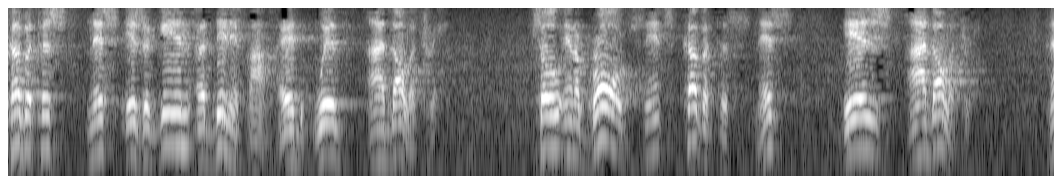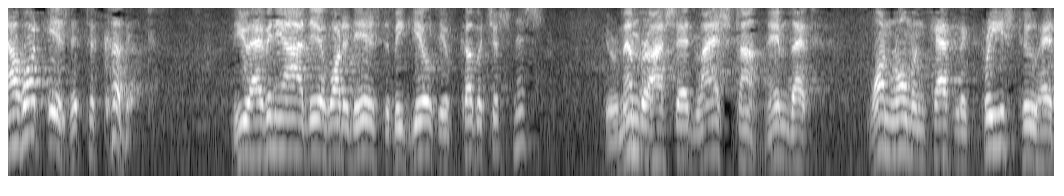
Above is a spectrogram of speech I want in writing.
covetousness is again identified with idolatry. So in a broad sense, covetousness is idolatry. Now what is it to covet? Do you have any idea what it is to be guilty of covetousness? You remember I said last time that one Roman Catholic priest who had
